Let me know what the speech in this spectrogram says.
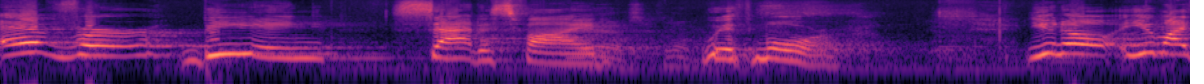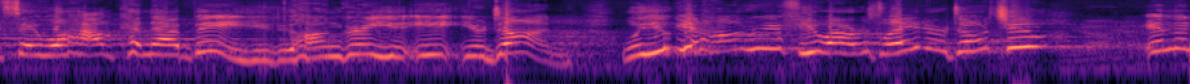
ever being satisfied yes, with more. You know, you might say, well, how can that be? You get hungry, you eat, you're done. Well, you get hungry a few hours later, don't you? In the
